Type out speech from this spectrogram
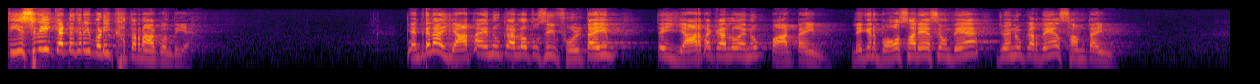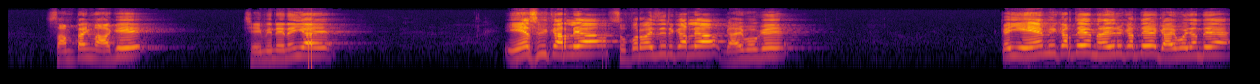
ਤੀਸਰੀ ਕੈਟਾਗਰੀ ਬੜੀ ਖਤਰਨਾਕ ਹੁੰਦੀ ਹੈ। ਕਹਿੰਦੇ ਨਾ, ਜਾਂ ਤਾਂ ਇਹਨੂੰ ਕਰ ਲਓ ਤੁਸੀਂ ਫੁੱਲ ਟਾਈਮ ਤੇ ਜਾਂ ਤਾਂ ਕਰ ਲਓ ਇਹਨੂੰ ਪਾਰਟ ਟਾਈਮ ਲੇਕਿਨ ਬਹੁਤ ਸਾਰੇ ਐਸੇ ਹੁੰਦੇ ਆ ਜੋ ਇਹਨੂੰ ਕਰਦੇ ਆ ਸਮ ਟਾਈਮ ਸਮ ਟਾਈਮ ਆਗੇ 6 ਮਹੀਨੇ ਨਹੀਂ ਆਏ। ਏਐਸ ਵੀ ਕਰ ਲਿਆ ਸੁਪਰਵਾਈਜ਼ਰ ਕਰ ਲਿਆ, ਗਾਇਬ ਹੋ ਗਏ। ਕਈ ਏਐਮ ਵੀ ਕਰਦੇ ਆ ਮੈਨੇਜਰ ਕਰਦੇ ਆ ਗਾਇਬ ਹੋ ਜਾਂਦੇ ਆ।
